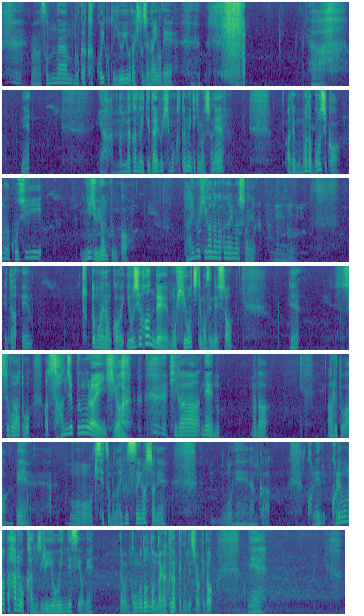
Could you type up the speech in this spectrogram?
まあそんな僕はかっこいいこと言うような人じゃないので あねいやなんだかんだ言ってだいぶ日も傾いてきましたねあでもまだ5時かまだ5時24分かだいぶ日が長くなりましたね、うん、えだえと前なんか4時半でもう日落ちてませんでした？ね。すごいあとあと30分ぐらい日が 日がねまだあるとはね。もう季節もだいぶ進みましたね。もうねなんかこれこれもまた春を感じる要因ですよね。多分今後どんどん長くなっていくんでしょうけど。ね。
